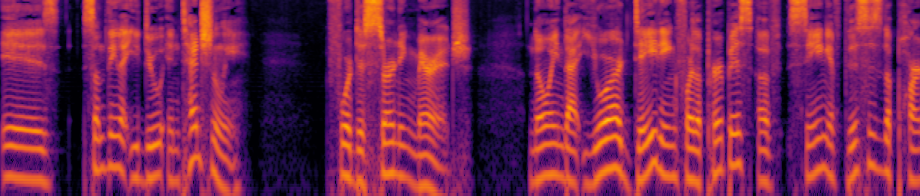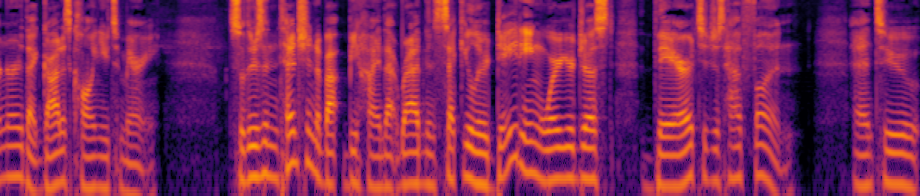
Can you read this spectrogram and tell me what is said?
is something that you do intentionally for discerning marriage, knowing that you're dating for the purpose of seeing if this is the partner that God is calling you to marry. So there's an intention about behind that rather than secular dating where you're just there to just have fun and to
